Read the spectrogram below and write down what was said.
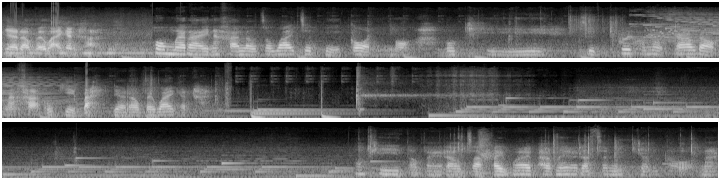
เดี๋ยวเราไปไหว้กันค่ะพวงมาลัยนะคะ เราจะไหว้จุดนี้ก่อนเนาะโอเค จุดทูปทั้งหมด 9 ดอกนะคะ โอเคไปเดี๋ยวเราไปไหว้กันค่ะโอ เคต่อไปเราจะไปไหว้พระแม่รัศมีกันต่อนะ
